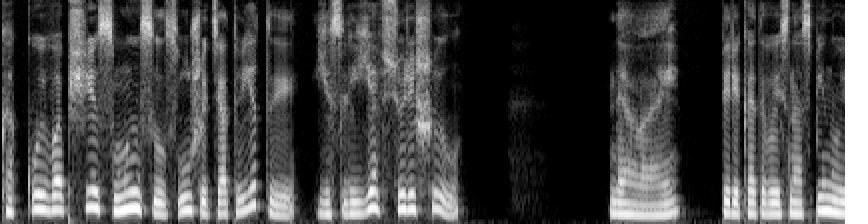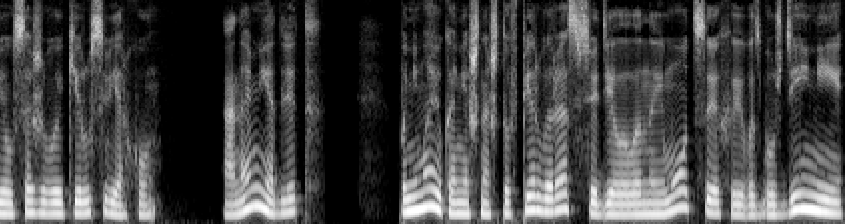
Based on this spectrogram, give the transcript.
Какой вообще смысл слушать ответы, если я все решил? Давай. Перекатываясь на спину, я усаживаю Киру сверху. Она медлит. Понимаю, конечно, что в первый раз все делала на эмоциях и возбуждении.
